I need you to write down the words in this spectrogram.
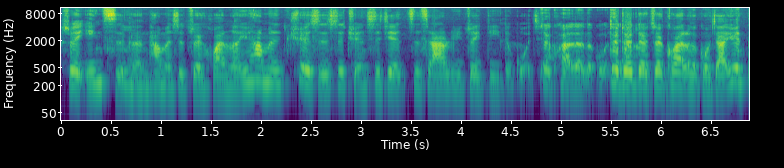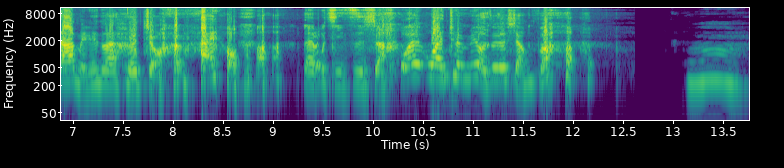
所以因此可能他们是最欢乐，因为他们确实是全世界自杀率最低的国家，最快乐的国家。对对对最快乐的国家，因为大家每天都在喝酒，很嗨，好吗？来不及自杀。完完全没有这个想法。嗯，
